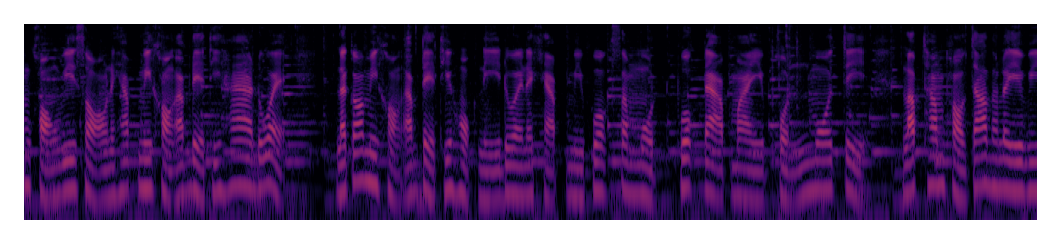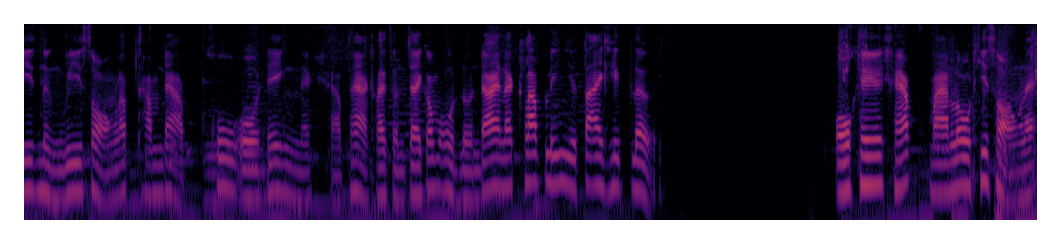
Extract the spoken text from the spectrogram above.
ำของ V2 นะครับ มีของอัปเดตที่ 5 ด้วย แล้วก็มีของอัปเดตที่ 6 นี้ด้วยนะครับ มีพวกสมุด พวกดาบใหม่ผลโมจิ รับทำเผ่าเจ้าทะเล V1 V2 รับทำดาบคู่โอเด้งนะครับ ถ้าหากใครสนใจก็มาอุดหนุนได้นะครับ ลิงก์อยู่ใต้คลิปเลย โอเคครับ มาโลกที่ 2 แล้ว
